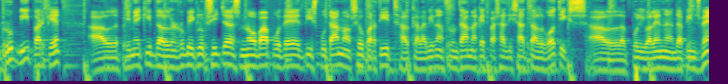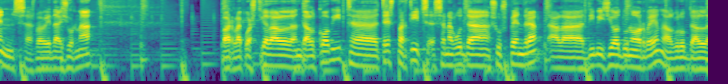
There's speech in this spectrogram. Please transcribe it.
rugby perquè el primer equip del Rugby Club Sitges no va poder disputar amb el seu partit el que l'havia d'enfrontar amb aquest passat dissabte al Gòtics, al polivalent de Pinsbens. Es va haver d'ajornar per la qüestió del, del Covid, eh, tres partits s'han hagut de suspendre a la divisió d'honor B, al grup del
